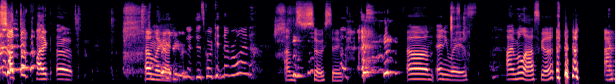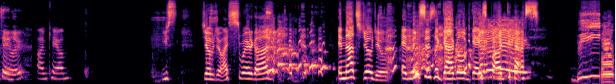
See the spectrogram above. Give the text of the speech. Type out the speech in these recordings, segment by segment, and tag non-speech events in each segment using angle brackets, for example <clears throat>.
<laughs> shut the fuck up. Oh my god. The Discord kit number one. I'm so sick. <laughs> Um, anyways. I'm Alaska. <laughs> I'm Taylor. I'm Cam. You s- Jojo, I swear to God. and that's Jojo. And this is the Gaggle of Gays podcast. Gays.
